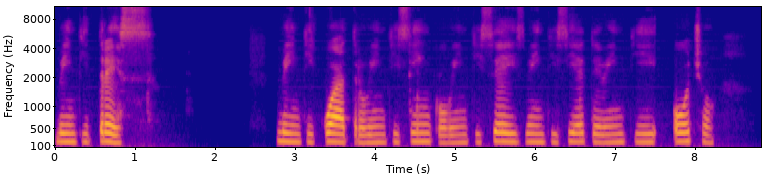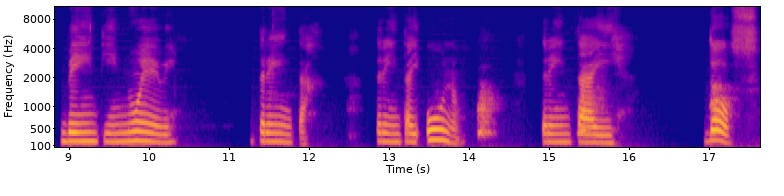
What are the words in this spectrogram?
23, 24, 25, 26, 27, 28, 29, 30, 31, 32.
